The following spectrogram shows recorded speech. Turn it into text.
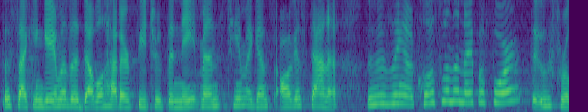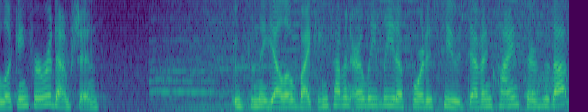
The second game of the doubleheader featured the NAIT men's team against Augustana. Losing a close one the night before, the Ooks were looking for redemption. Ooks in the yellow, Vikings have an early lead of 4-2. Devin Klein serves it up.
